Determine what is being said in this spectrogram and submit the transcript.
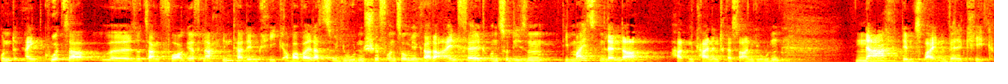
und ein kurzer äh, sozusagen Vorgriff nach hinter dem Krieg, aber weil das zu Judenschiff und so mir gerade einfällt und zu diesem, die meisten Länder hatten kein Interesse an Juden, nach dem Zweiten Weltkrieg,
